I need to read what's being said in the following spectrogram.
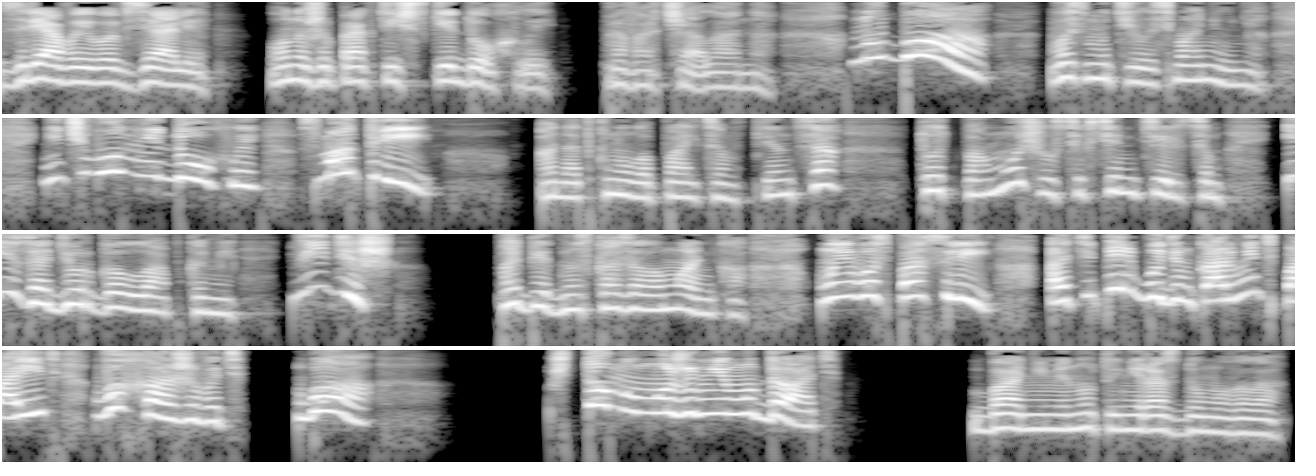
«Зря вы его взяли, он уже практически дохлый», — проворчала она. «Ну, ба!» — возмутилась Манюня. «Ничего он не дохлый, смотри!» Она ткнула пальцем в птенца, тот помочился всем тельцем и задергал лапками. «Видишь?» — победно сказала Манька. «Мы его спасли, а теперь будем кормить, поить, выхаживать. Ба, что мы можем ему дать?» Ба ни минуты не раздумывала.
